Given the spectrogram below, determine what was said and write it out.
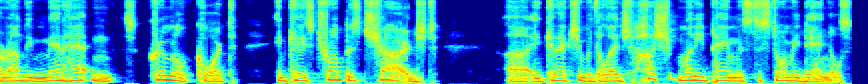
around the Manhattan criminal court in case Trump is charged uh, in connection with alleged hush money payments to Stormy Daniels.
